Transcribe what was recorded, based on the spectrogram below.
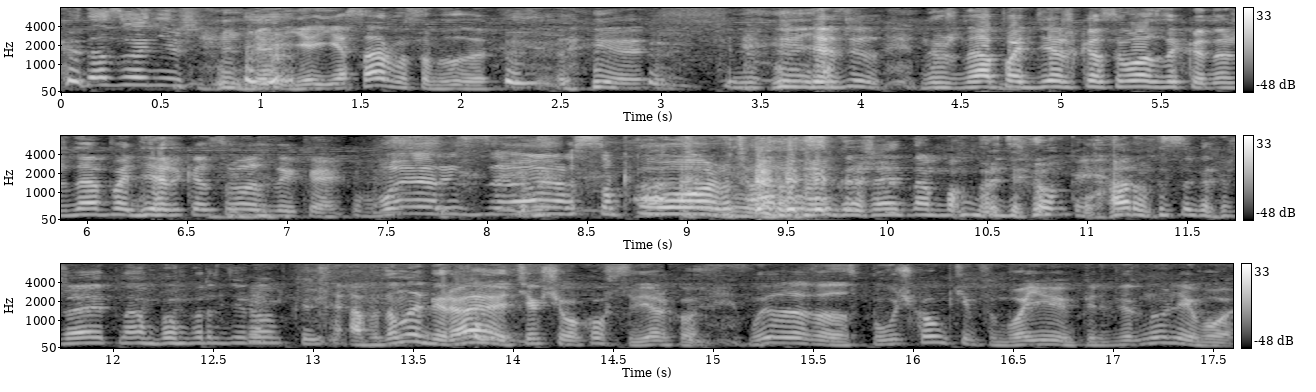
Куда звонишь? Я, с Арбусом. Же- нужна поддержка с воздуха, нужна поддержка с воздуха. Where is the air support? Арвус угрожает нам бомбардировкой. Арвус угрожает нам бомбардировкой. А потом набираю тех чуваков сверху. Мы с паучком каким-то воюем, перевернули его.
